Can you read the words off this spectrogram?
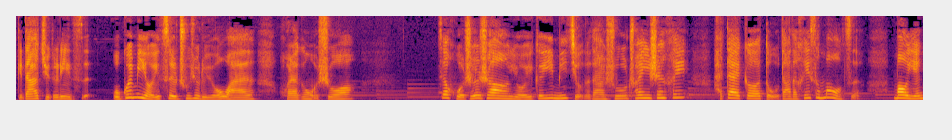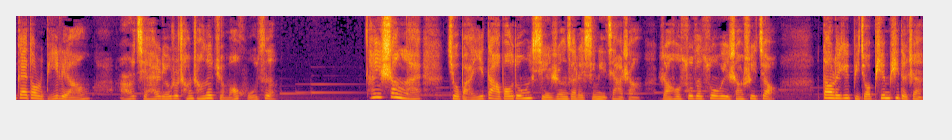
给大家举个例子，我闺蜜有一次出去旅游玩，回来跟我说，在火车上有一个一米九的大叔，穿一身黑，还戴个斗大的黑色帽子，帽檐盖到了鼻梁，而且还留着长长的卷毛胡子。他一上来就把一大包东西扔在了行李架上，然后缩在座位上睡觉。到了一个比较偏僻的站，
